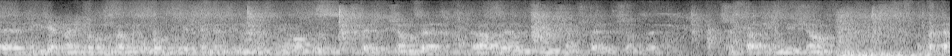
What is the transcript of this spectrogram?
E, Wigilia dla niepełnosprawnych ubogów mieszkańców dzienniczym odwód 4000, razem 54 350. Taka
